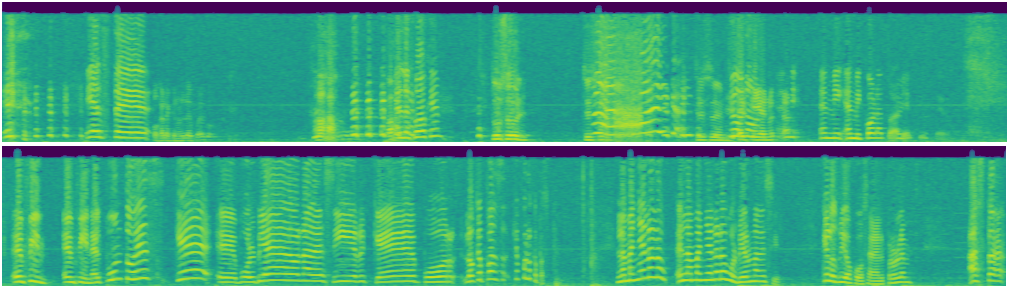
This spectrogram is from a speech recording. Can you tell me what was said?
y este, Ojalá que no le juego. ¿el de fuego qué? Soon. Soon. Ay. Too soon. No, en, mi, en, mi, en mi cora todavía existe. En fin, en fin, el punto es que eh, volvieron a decir que por lo que pasa, ¿qué fue lo que pasó? En la mañana lo- en la mañanera volvieron a decir que los videojuegos eran el problema. Hasta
